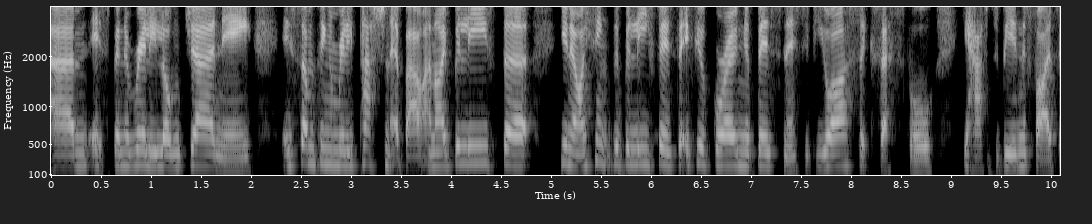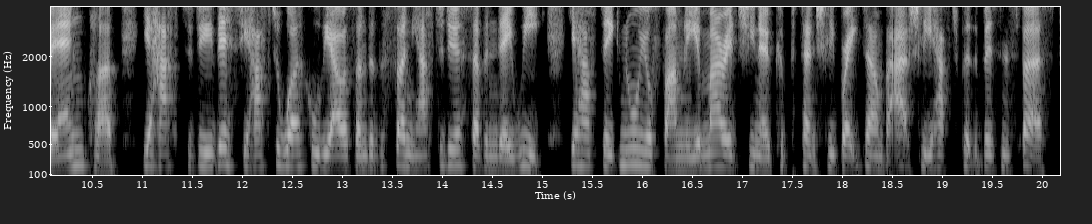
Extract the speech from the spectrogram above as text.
um, it's been a really long journey. It's something I'm really passionate about. And I believe that, you know, I think the belief is that if you're growing a business, if you are successful, you have to be in the 5 a.m. club. You have to do this. You have to work all the hours under the sun. You have to do a seven day week. You have to ignore your family. Your marriage, you know, could potentially break down, but actually you have to put the business first.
